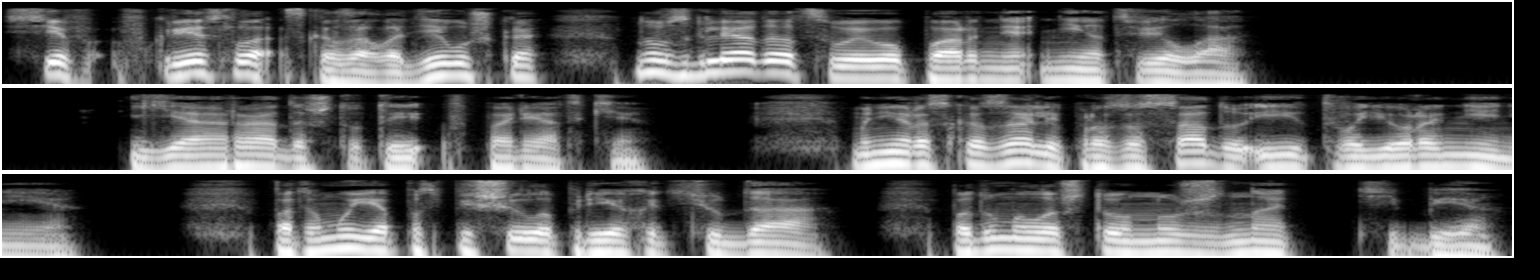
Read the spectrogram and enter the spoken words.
Сев в кресло, сказала девушка, но взгляда от своего парня не отвела. — Я рада, что ты в порядке. Мне рассказали про засаду и твое ранение. Потому я поспешила приехать сюда, подумала, что нужна тебе.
